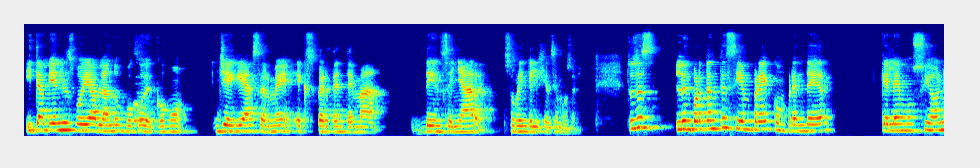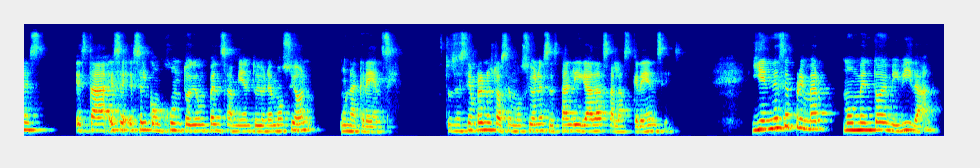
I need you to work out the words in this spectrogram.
y también les voy hablando un poco de cómo llegué a hacerme experta en tema de enseñar sobre inteligencia emocional. Entonces, lo importante es siempre comprender que la emoción es, está, es, el conjunto de un pensamiento y una emoción, una creencia. Entonces, siempre nuestras emociones están ligadas a las creencias. Y en ese primer momento de mi vida,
